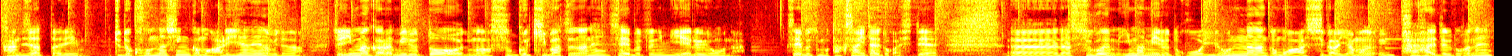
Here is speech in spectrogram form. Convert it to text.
感じだったりちょっとこんな進化もありじゃねえのみたいなちょ今から見ると、まあ、すっごい奇抜なね生物に見えるような生物もたくさんいたりとかして、えー、だからすごい今見るとこういろんななんかもう足が山いっぱい生えてるとかね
